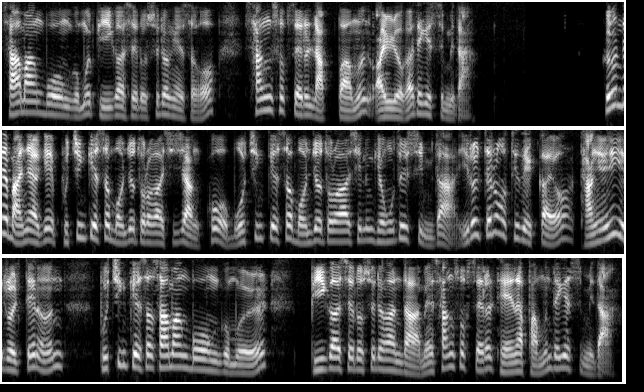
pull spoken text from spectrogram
사망보험금을 비과세로 수령해서 상속세를 납부하면 완료가 되겠습니다. 그런데 만약에 부친께서 먼저 돌아가시지 않고 모친께서 먼저 돌아가시는 경우도 있습니다. 이럴 때는 어떻게 될까요? 당연히 이럴 때는 부친께서 사망보험금을 비과세로 수령한 다음에 상속세를 대납하면 되겠습니다.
